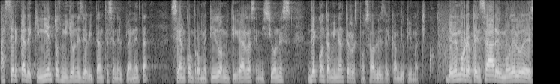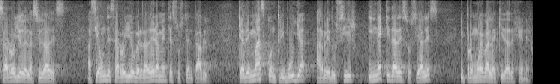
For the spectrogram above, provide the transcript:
a cerca de 500 millones de habitantes en el planeta se han comprometido a mitigar las emisiones de contaminantes responsables del cambio climático. Debemos repensar el modelo de desarrollo de las ciudades hacia un desarrollo verdaderamente sustentable, que además contribuya a reducir inequidades sociales y promueva la equidad de género.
